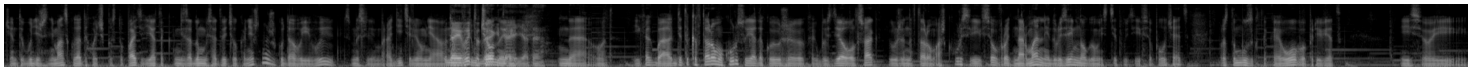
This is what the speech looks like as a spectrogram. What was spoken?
чем ты будешь заниматься, куда ты хочешь поступать, я так не задумываясь ответил, конечно же, куда вы и вы, в смысле, родители у меня Да и вы туда, ученые. да, и я, да. Да, вот. И как бы, а где-то ко второму курсу я такой уже как бы сделал шаг, уже на втором аж курсе, и все вроде нормально, и друзей много в институте, и все получается. Просто музыка такая, оба, привет. И все, и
